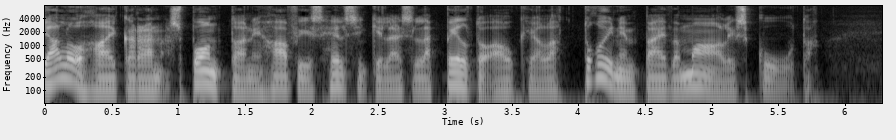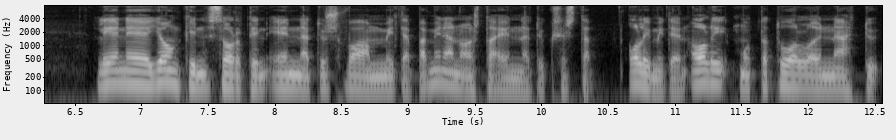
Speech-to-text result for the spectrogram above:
jalohaikaran spontaani havis helsinkiläisellä peltoaukealla toinen päivä maaliskuuta. Lienee jonkin sortin ennätys, vaan mitäpä minä noista ennätyksestä. Oli miten oli, mutta tuolloin nähty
